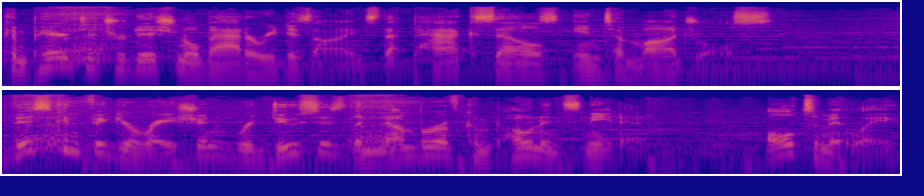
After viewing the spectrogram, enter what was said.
compared to traditional battery designs that pack cells into modules. This configuration reduces the number of components needed, ultimately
